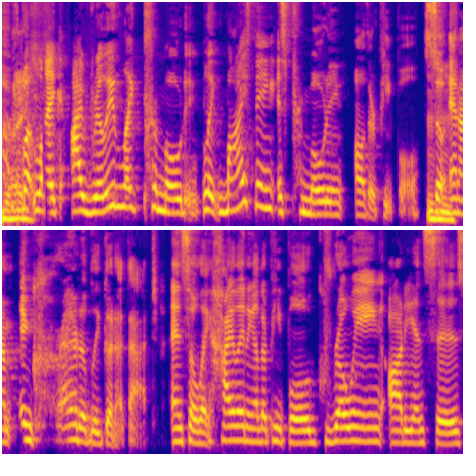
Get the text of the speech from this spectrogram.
right. But like I really like promoting, like my thing is promoting other people. So, mm-hmm. and I'm incredibly good at that. And so like highlighting other people, growing audiences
